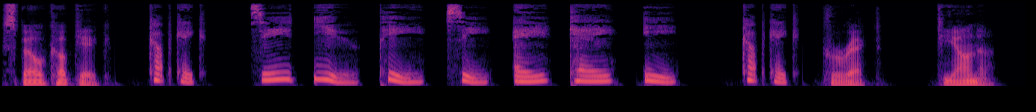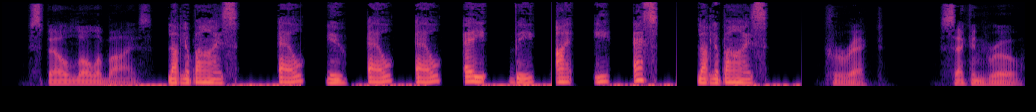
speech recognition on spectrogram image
Spell cupcake. Cupcake. C U P C A K E. Cupcake. Correct. Tiana. Spell lullabies. Lullabies. L U L L A B I E S. Lullabies. Correct. Second row.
